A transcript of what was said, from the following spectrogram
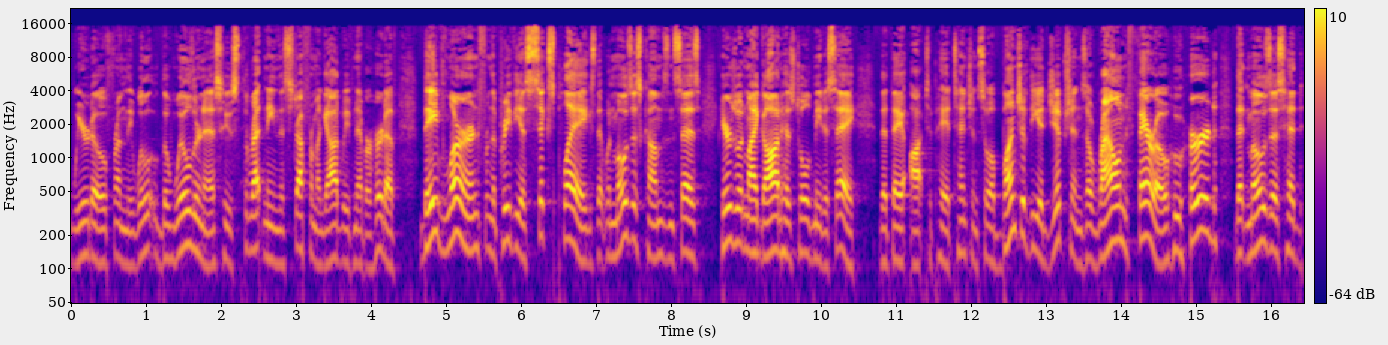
weirdo from the, wil- the wilderness who's threatening this stuff from a God we've never heard of. They've learned from the previous six plagues that when Moses comes and says, here's what my God has told me to say, that they ought to pay attention. So a bunch of the Egyptians around Pharaoh who heard that Moses had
